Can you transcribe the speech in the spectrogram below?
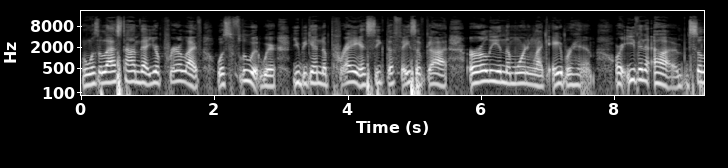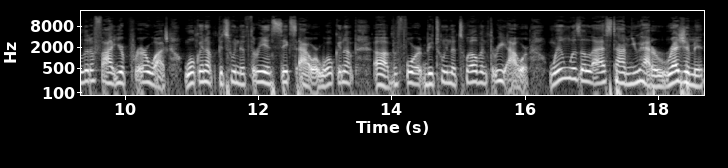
When was the last time that your prayer life was fluid, where you began to pray and seek the face of God early in the morning, like Abraham, or even uh, solidify your prayer watch, woken up between the three and six hour, woken up uh, before between the 12 and three hour? When was the last time you had a regimen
